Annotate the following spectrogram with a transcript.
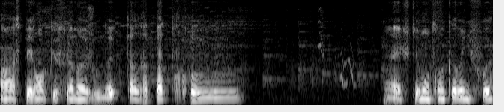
en espérant que Flamajou ne tardera pas trop. Je te montre encore une fois.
